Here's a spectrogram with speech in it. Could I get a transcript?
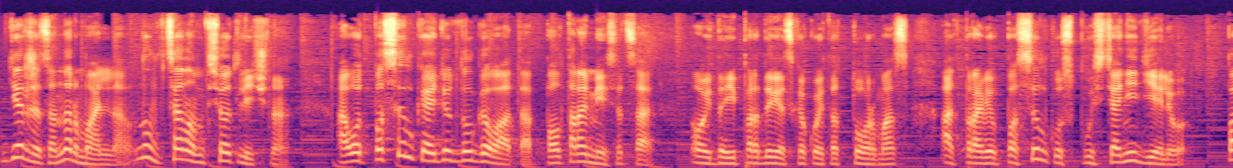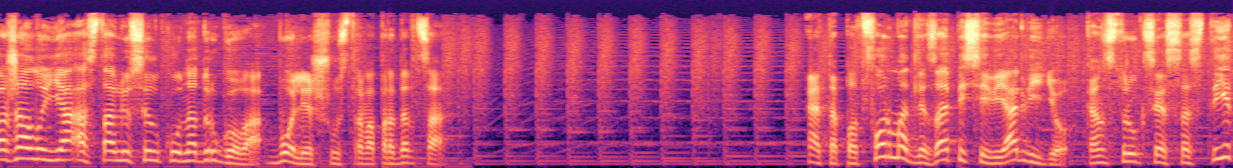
держится нормально, ну в целом все отлично. А вот посылка идет долговато, полтора месяца. Ой, да и продавец какой-то тормоз. Отправил посылку спустя неделю. Пожалуй, я оставлю ссылку на другого, более шустрого продавца. Это платформа для записи VR-видео. Конструкция состоит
